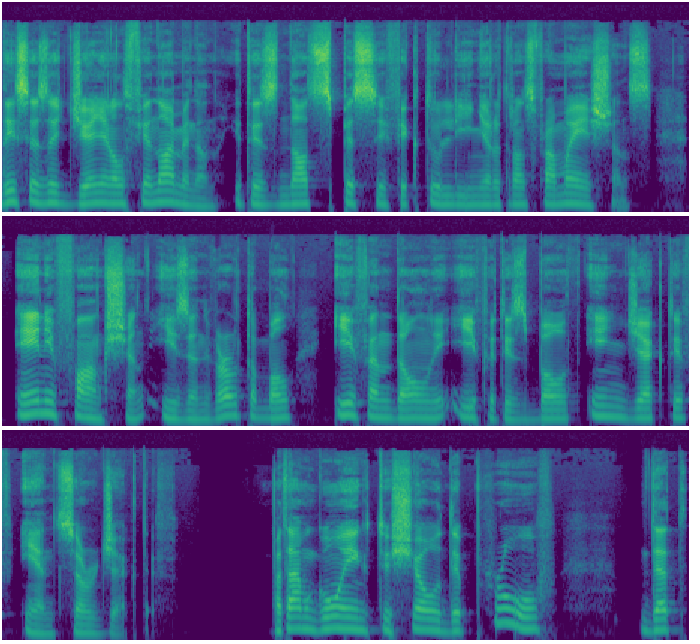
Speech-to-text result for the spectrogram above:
this is a general phenomenon. It is not specific to linear transformations. Any function is invertible if and only if it is both injective and surjective but I'm going to show the proof that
